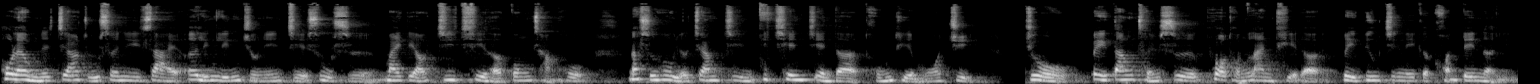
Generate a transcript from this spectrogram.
后来，我们的家族生意在二零零九年结束时卖掉机器和工厂后，那时候有将近一千件的铜铁模具就被当成是破铜烂铁的被丢进那个 container 里。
